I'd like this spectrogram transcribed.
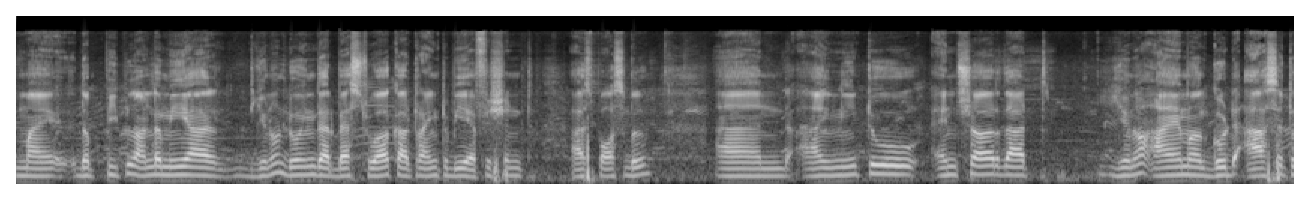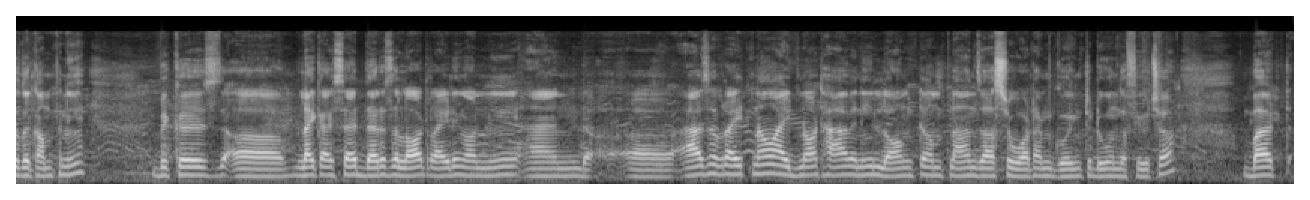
my the people under me are you know doing their best work, are trying to be efficient as possible, and I need to ensure that you know I am a good asset to the company because uh, like i said there is a lot riding on me. And uh, as of right now i do not have any long term plans as to what i'm going to do in the future but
